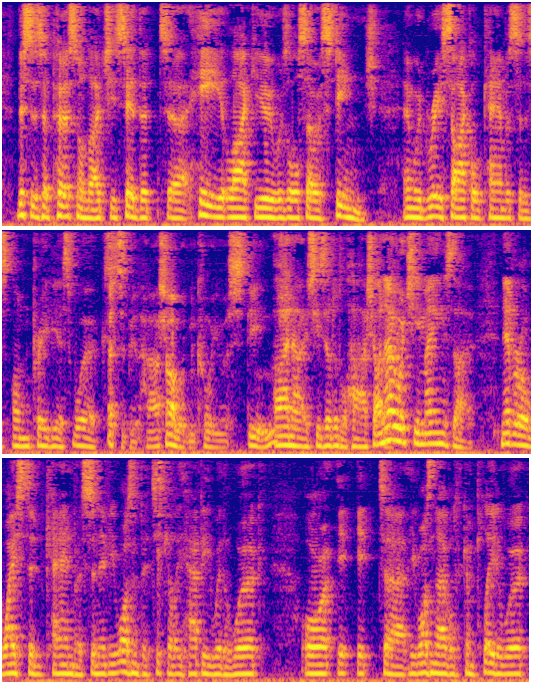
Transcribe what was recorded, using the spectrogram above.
this is a personal note. She said that uh, he, like you, was also a stinge and would recycle canvases on previous works. That's a bit harsh. I wouldn't call you a stinge. I know she's a little harsh. I know what she means though. Never a wasted canvas, and if he wasn't particularly happy with a work, or it, it uh, he wasn't able to complete a work,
